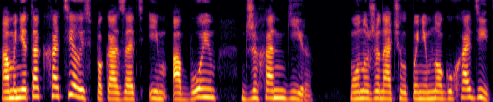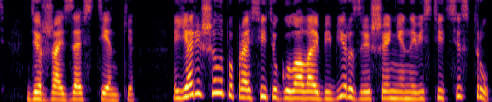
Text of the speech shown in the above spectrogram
А мне так хотелось показать им обоим Джахангира. Он уже начал понемногу ходить, держась за стенки. Я решила попросить у Гулалай Биби разрешения навестить сестру.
